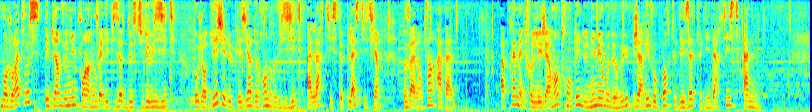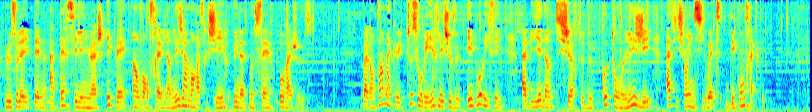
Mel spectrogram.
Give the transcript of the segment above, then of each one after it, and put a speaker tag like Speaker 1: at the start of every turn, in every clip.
Speaker 1: Bonjour à tous et bienvenue pour un nouvel épisode de Studio Visite. Aujourd'hui, j'ai le plaisir de rendre visite à l'artiste plasticien Valentin Abad. Après m'être légèrement trompé de numéro de rue, j'arrive aux portes des ateliers d'artistes amis. Le soleil peine à percer les nuages épais, un vent frais vient légèrement rafraîchir une atmosphère orageuse. Valentin m'accueille tout sourire, les cheveux ébouriffés, habillé d'un t-shirt de coton léger affichant une silhouette décontractée.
